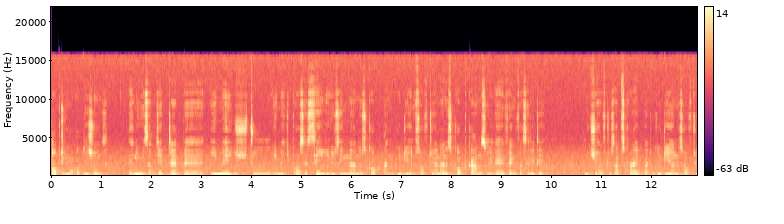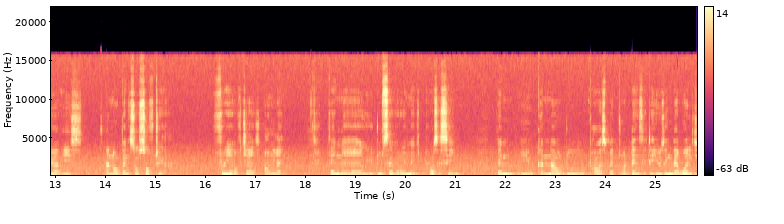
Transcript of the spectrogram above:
optimal conditions then we subjected the image to image processing using nanoscope and Gwyddion software nanoscope comes with the FM facility which you have to subscribe but Gwyddion software is an open source software free of charge online. Then uh, you do several image processing. Then you can now do power spectral density using the Welch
